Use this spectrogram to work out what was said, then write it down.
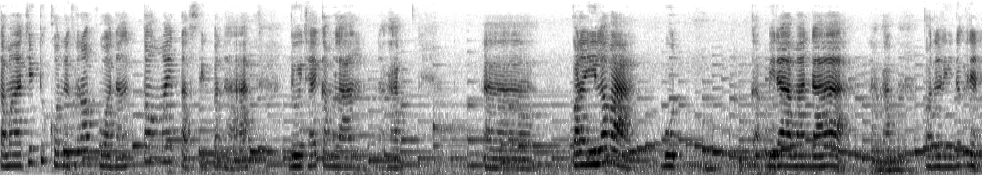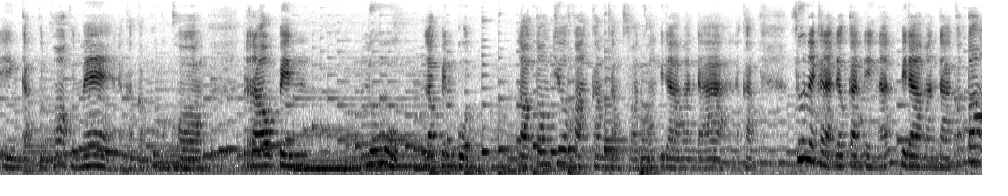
สมาชิกทุกคนในครอบครัวนั้นต้องไม่ตัดสินปัญหาโดยใช้กำลังนะครับกรณีระหว่างบุตรกับบิดามารดานะครับกรณีนักเรียนเองกับคุณพ่อคุณแม่นะครับกับผู้ปกครอง เราเป็นลูกเราเป็นบุตร เราต้องเชื่อฟังคำสั่งสอนของบิดามารดานะครับ ซึ่งในขณะเดียวกันเองนั้นบิดามารดาก็ต้อง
